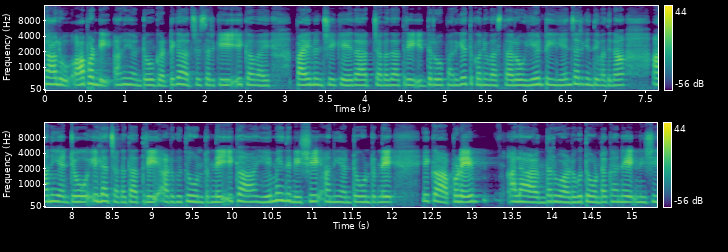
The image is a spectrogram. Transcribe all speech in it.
చాలు ఆపండి అని అంటూ గట్టిగా అరిచేసరికి ఇక వై పైనుంచి కేదార్ జగదాత్రి ఇద్దరు పరిగెత్తుకొని వస్తారు. ఏంటి ఏం జరిగింది వదిన? అని అంటూ ఇలా జగదాత్రి అడుగుతూ ఉంటుంది. ఇక ఏమైంది నిషి? అని అంటూ ఉంటుంది. ఇక అప్పుడే అలా అందరూ అడుగుతూ ఉండగానే నిషి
